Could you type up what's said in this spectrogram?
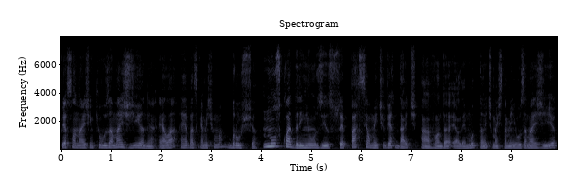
personagem que usa magia, né? Ela é basicamente uma bruxa. Nos quadrinhos isso é parcialmente verdade. A Wanda ela é mutante, mas também usa magia.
